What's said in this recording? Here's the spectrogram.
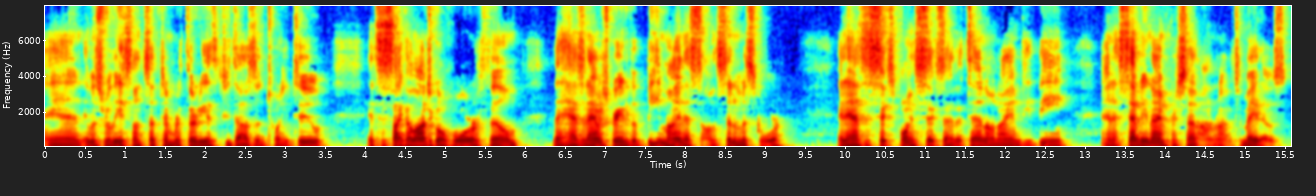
And it was released on September 30th, 2022. It's a psychological horror film that has an average grade of a B minus on Cinema Score. It has a 6.6 out of 10 on IMDb and a 79% on Rotten Tomatoes.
